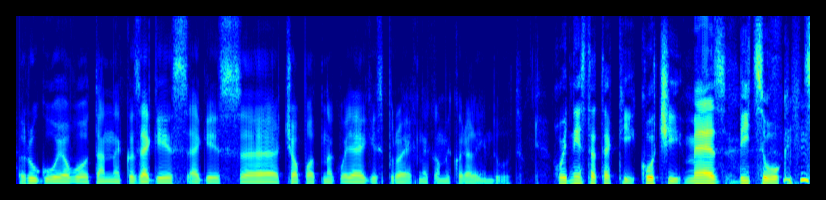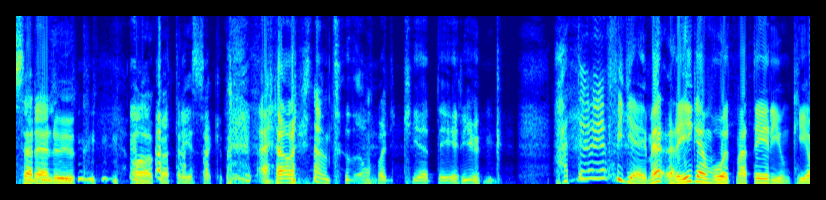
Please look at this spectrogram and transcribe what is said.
rugója volt ennek az egész, egész uh, csapatnak, vagy egész projektnek, amikor elindult. Hogy néztetek ki? Kocsi, mez, bicók, szerelők, alkatrészek. Erre most nem tudom, hogy kiet érjünk. Hát figyelj, mert régen volt, már térjünk ki,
